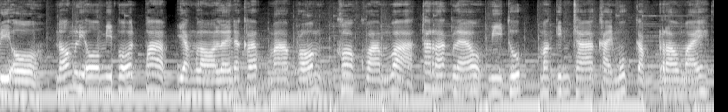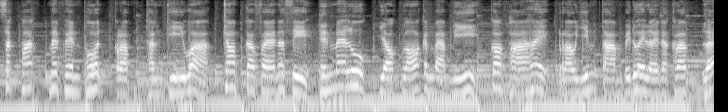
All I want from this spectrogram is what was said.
ลีโอ น้องลีโอมีโพสต์ภาพอย่างหล่อเลยนะครับ มาพร้อมข้อความว่าถ้ารักแล้วมีทุกข์มากินชาไข่มุกกับเราไหม สักพักแม่เพนโพสต์กลับทันทีว่าชอบกาแฟนะสิ เห็นแม่ลูกหยอกล้อกันแบบนี้ ก็พาให้เรายิ้มตามไปด้วยเลยนะครับ และ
